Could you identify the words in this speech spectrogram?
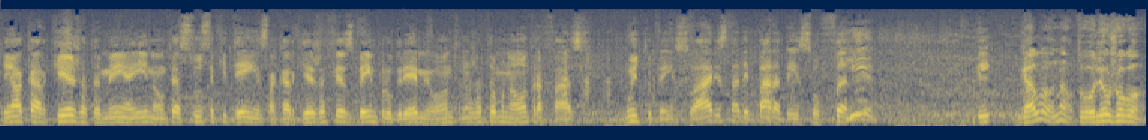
tem uma carqueja também aí, não te assusta que tem. Essa carqueja fez bem pro Grêmio ontem, nós já estamos na outra fase. Muito bem, Soares está de parabéns, sou fã dele. E, Galo, não, tu olhou o jogo?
